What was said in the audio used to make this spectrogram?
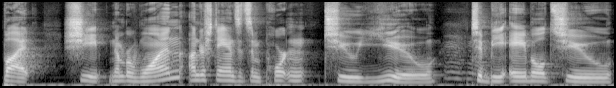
but she number 1 understands it's important to you to be able to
